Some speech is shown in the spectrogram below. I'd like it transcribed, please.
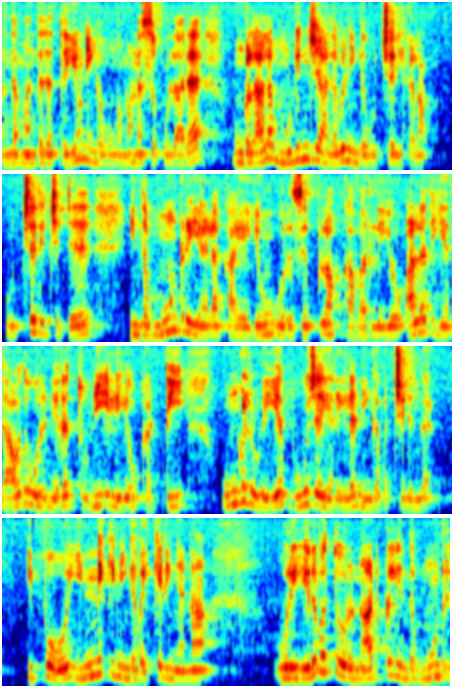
அந்த மந்திரத்தையும் நீங்கள் உங்கள் மனசுக்குள்ளார உங்களால் முடிஞ்ச அளவு நீங்கள் உச்சரிக்கலாம். உச்சரிச்சுட்டு இந்த மூன்று ஏலக்காயையும் ஒரு ஜிப்லாக் கவர்லேயோ அல்லது ஏதாவது ஒரு நிற துணியிலையோ கட்டி உங்களுடைய பூஜை அறையில் நீங்கள் வச்சிடுங்க. இப்போது இன்னைக்கு நீங்கள் வைக்கிறீங்கன்னா ஒரு இருபத்தோரு நாட்கள் இந்த மூன்று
